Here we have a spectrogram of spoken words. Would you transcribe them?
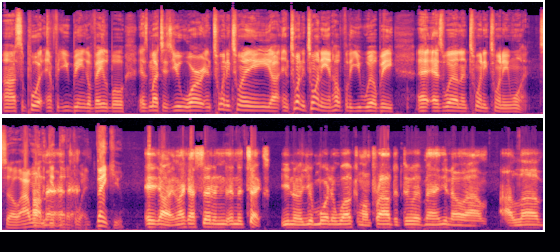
uh, support and for you being available as much as you were in 2020 uh, in 2020 and hopefully you will be uh, as well in 2021 so i want to oh, get that out of the way. Thank you. Hey, and like i said in, in the text you know you're more than welcome. I'm proud to do it man. You know um, i love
